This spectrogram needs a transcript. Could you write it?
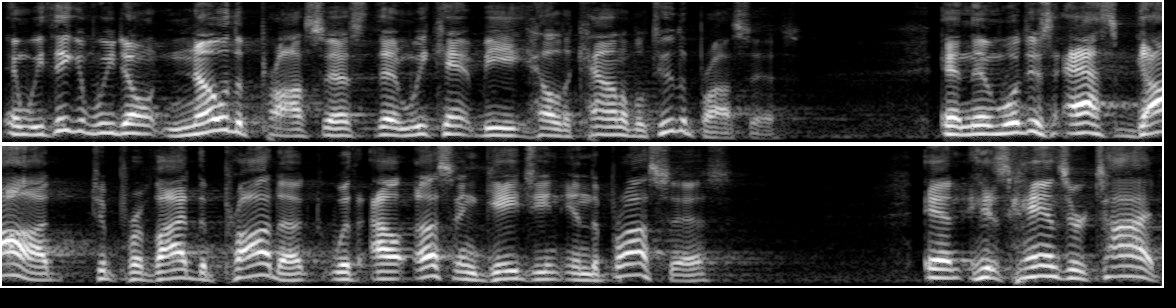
And we think if we don't know the process, then we can't be held accountable to the process. And then we'll just ask God to provide the product without us engaging in the process and his hands are tied.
